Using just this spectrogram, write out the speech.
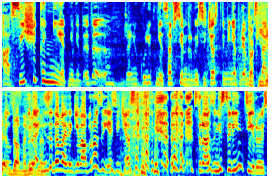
а сыщика нет, нет, нет, это э, Женя Кулик нет, совсем другой. Сейчас ты меня прям Так, я- да, наверное- не задавай такие вопросы, я сейчас сразу не сориентируюсь.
